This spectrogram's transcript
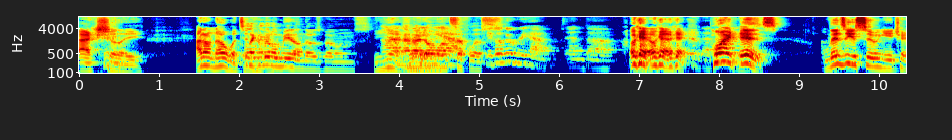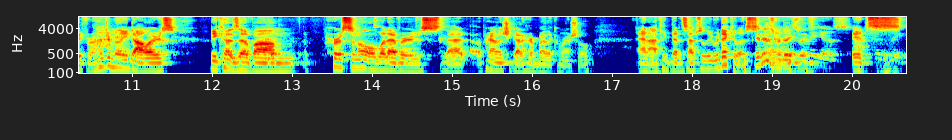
actually. I don't know what's in like a her. little meat on those bones. Yeah. And I don't want Yeah. syphilis. You go through rehab and uh. Okay, okay, okay. Point is, Lindsay is suing E Trade for hundred million dollars because of um personal whatever's that apparently she got hurt by the commercial, and I think that it's absolutely ridiculous. It is And It's ridiculous. ridiculous. It's Absolutely.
